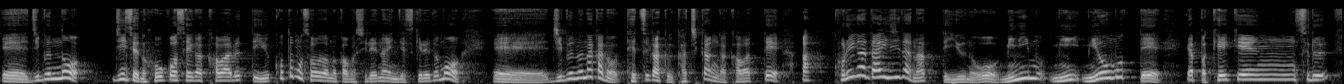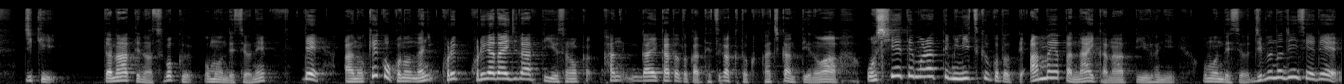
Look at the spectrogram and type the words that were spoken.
えー、自分の人生の方向性が変わるっていうこともそうなのかもしれないんですけれども、えー、自分の中の哲学、価値観が変わって、あ、これが大事だなっていうのを身に身、身をもって、やっぱ経験する時期だなっていうのはすごく思うんですよね。で、あの、結構この何、これ、これが大事だっていうその考え方とか哲学とか価値観っていうのは、教えてもらって身につくことってあんまやっぱないかなっていうふうに思うんですよ。自分の人生で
